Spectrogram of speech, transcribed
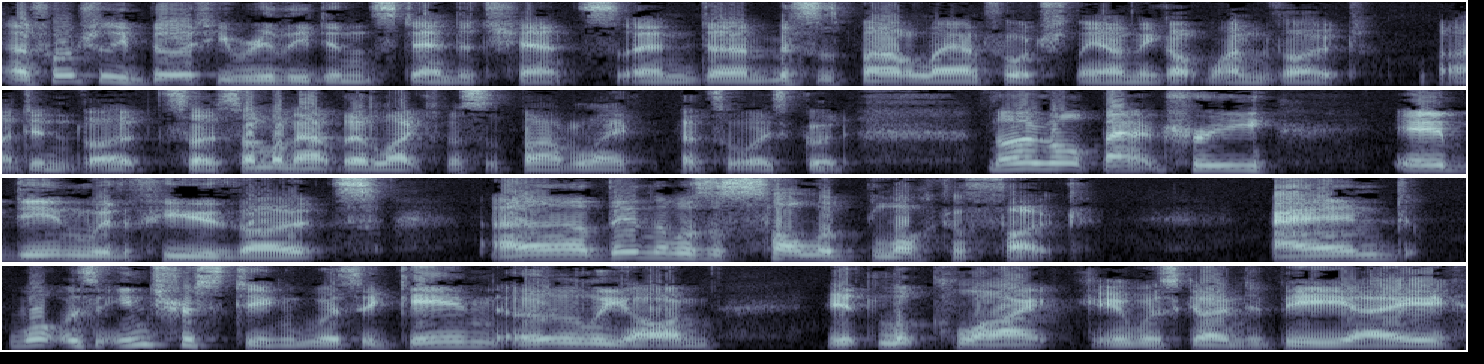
Unfortunately, Bertie really didn't stand a chance, and uh, Mrs. Bartley unfortunately only got one vote. I didn't vote, so someone out there likes Mrs. Bartley. That's always good. No Volt Battery ebbed in with a few votes. Uh, then there was a solid block of folk. And what was interesting was, again, early on, it looked like it was going to be a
